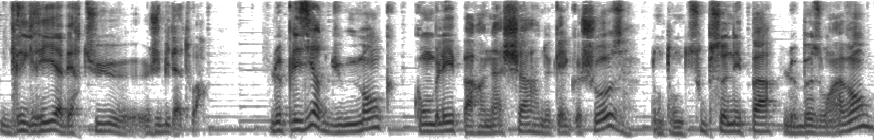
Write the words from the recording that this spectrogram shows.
gris-gris à vertu euh, jubilatoire. Le plaisir du manque comblé par un achat de quelque chose dont on ne soupçonnait pas le besoin avant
